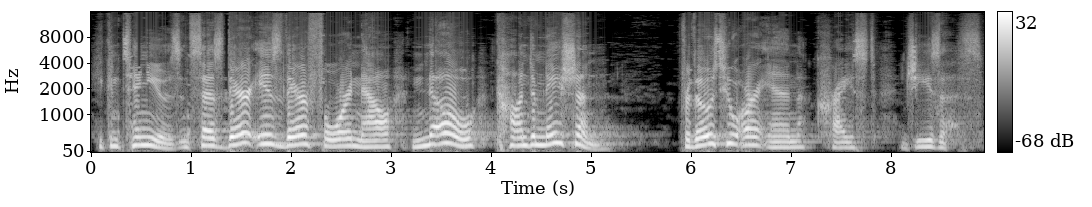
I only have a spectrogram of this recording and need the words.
He continues and says, There is therefore now no condemnation for those who are in Christ Jesus.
